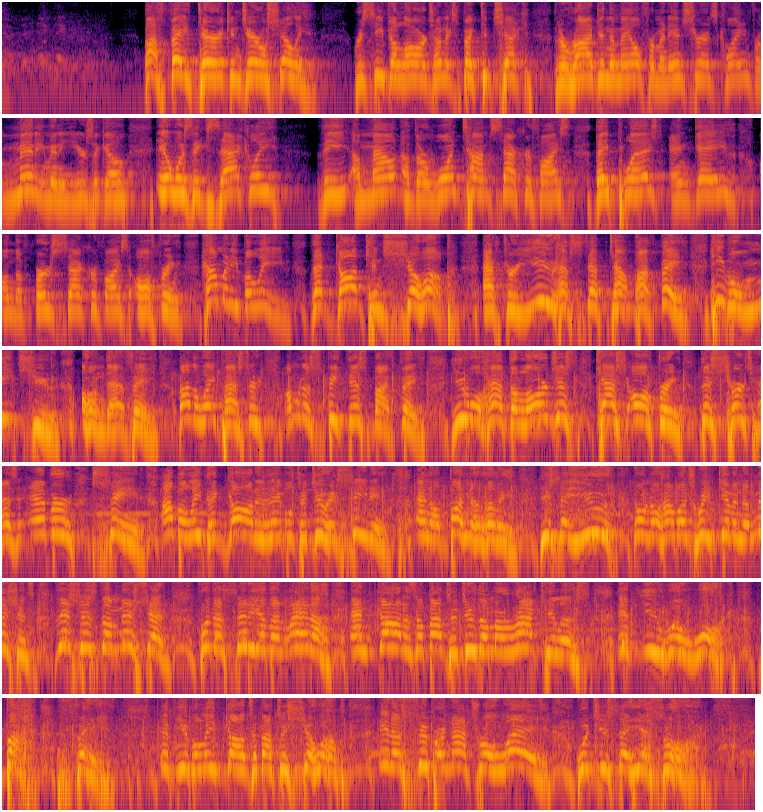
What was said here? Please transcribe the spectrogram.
By faith, Derek and Gerald Shelley received a large unexpected check that arrived in the mail from an insurance claim from many, many years ago. It was exactly the amount of their one time sacrifice they pledged and gave on the first sacrifice offering. How many believe that God can show up after you have stepped out by faith? He will meet you on that faith. By the way, Pastor, I'm going to speak this by faith. You will have the largest cash offering this church has ever seen. I believe that God is able to do exceeding and abundantly. You say, You don't know how much we've given to missions. This is the mission for the city of of Atlanta, and God is about to do the miraculous if you will walk by faith. If you believe God's about to show up in a supernatural way, would you say, Yes, Lord?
